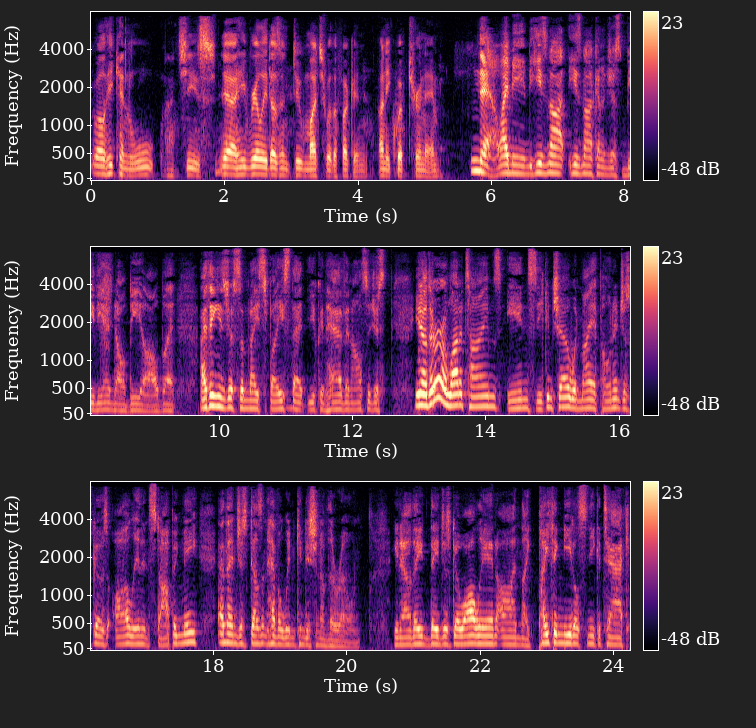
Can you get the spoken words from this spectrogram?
Well, he can. Jeez, yeah, he really doesn't do much with a fucking unequipped true name. No, I mean he's not he's not going to just be the end all be all, but I think he's just some nice spice that you can have, and also just you know there are a lot of times in Sneak and Show when my opponent just goes all in and stopping me, and then just doesn't have a win condition of their own. You know they they just go all in on like Pithing Needle sneak attack,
